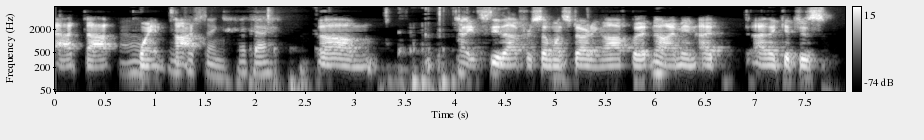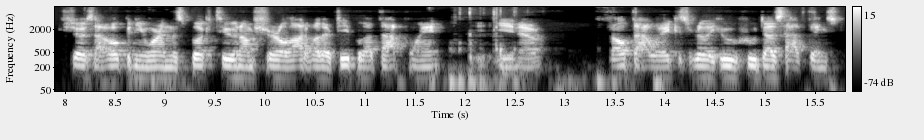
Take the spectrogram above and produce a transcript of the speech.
at that oh, point in time. interesting. Okay. Um i see that for someone starting off but no i mean i i think it just shows how open you were in this book too and i'm sure a lot of other people at that point you know felt that way because really who who does have things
